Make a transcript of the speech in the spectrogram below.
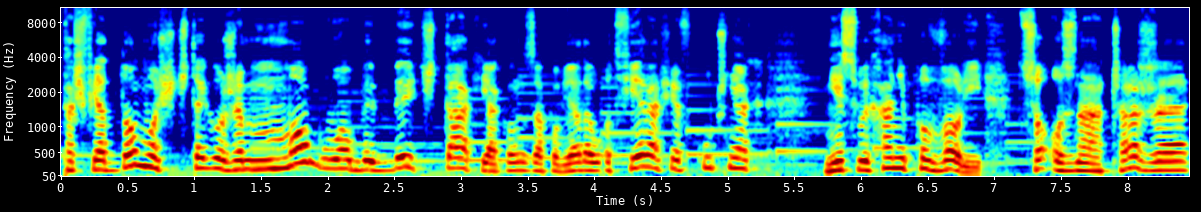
ta świadomość tego, że mogłoby być tak, jak on zapowiadał, otwiera się w uczniach niesłychanie powoli, co oznacza, że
